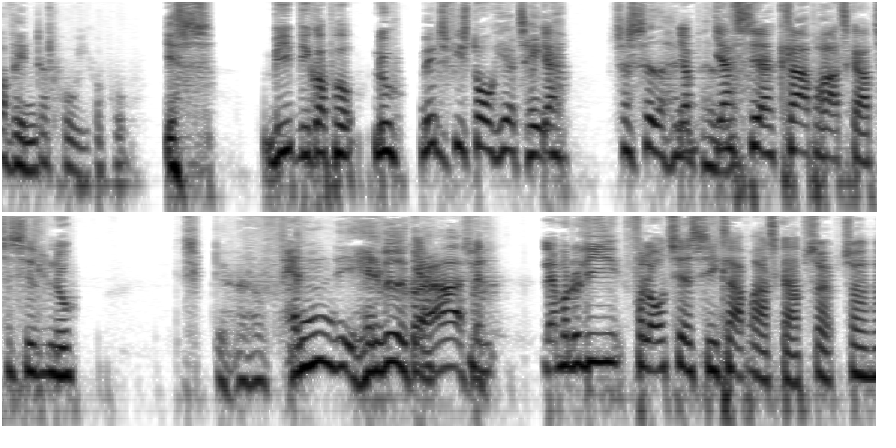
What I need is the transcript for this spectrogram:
og venter på, at I går på. yes. Vi, vi går på nu. Mens vi står her og taler, Ja. så sidder han og Jeg, padler. jeg ser klar, parat, skarp til Sissel nu. Det, hører du fanden i helvede gøre, Ja, altså. men lad mig du lige få lov til at sige klar, parat, skarp. Så, så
